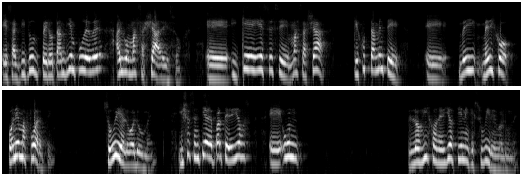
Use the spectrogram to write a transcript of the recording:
esa actitud, pero también pude ver algo más allá de eso. ¿Y qué es ese más allá? Que justamente me, dijo, poné más fuerte, subí el volumen. Y yo sentía de parte de Dios eh, un... Los hijos de Dios tienen que subir el volumen,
